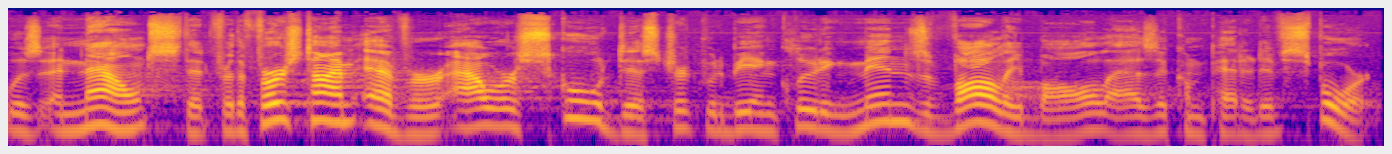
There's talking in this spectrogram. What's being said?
was announced that for the first time ever, our school district would be including men's volleyball as a competitive sport.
